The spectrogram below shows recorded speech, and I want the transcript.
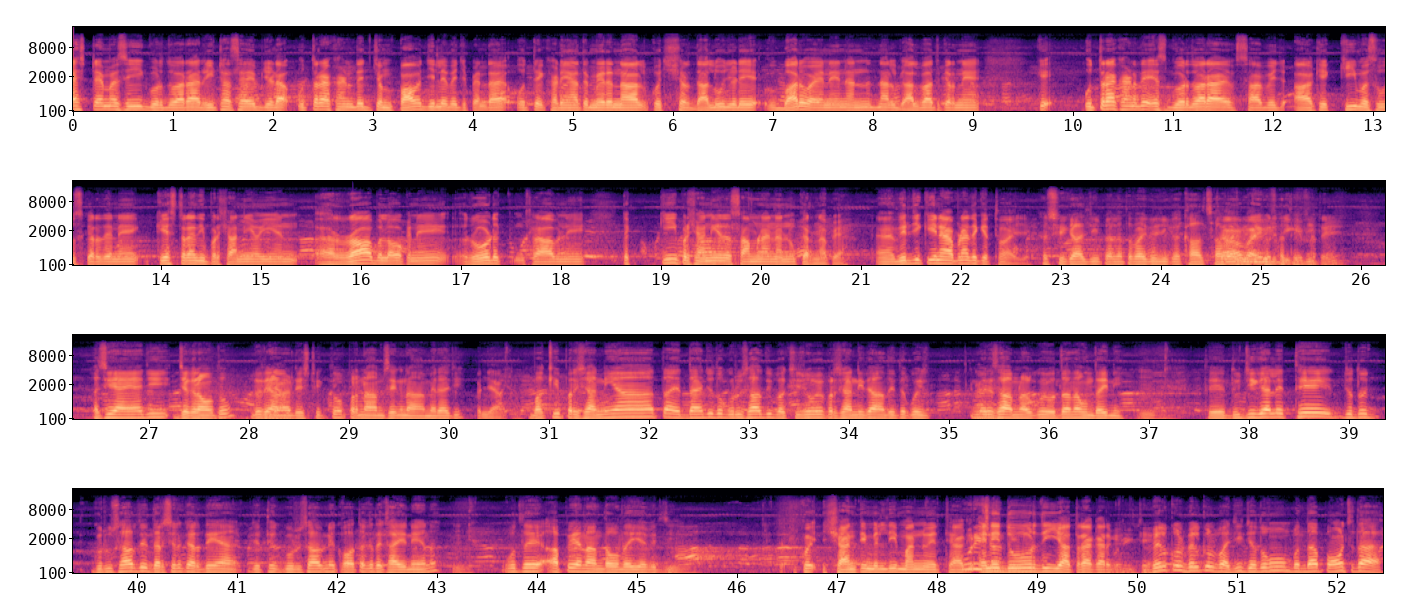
ਇਸ ਟਾਈਮ ਅਸੀਂ ਗੁਰਦੁਆਰਾ ਰੀਠਾ ਸਾਹਿਬ, ਜਿਹੜਾ ਉੱਤਰਾਖੰਡ ਦੇ ਚੰਪਾਵਤ ਜ਼ਿਲ੍ਹੇ ਵਿੱਚ ਪੈਂਦਾ ਹੈ, ਉੱਥੇ ਖੜੇ ਹਾਂ ਤੇ ਮੇਰੇ ਨਾਲ ਕੁਝ ਸ਼ਰਧਾਲੂ ਜਿਹੜੇ ਬਾਹਰੋਂ ਆਏ ਨੇ, ਇਹਨਾਂ ਨਾਲ ਗੱਲਬਾਤ ਕਰਨੇ ਆ ਕਿ ਉੱਤਰਾਖੰਡ ਦੇ ਇਸ ਗੁਰਦੁਆਰਾ ਸਾਹਿਬ ਵਿੱਚ ਆ ਕੇ ਕੀ ਮਹਿਸੂਸ ਕਰਦੇ ਨੇ, ਕਿਸ ਤਰ੍ਹਾਂ ਦੀ ਪਰੇਸ਼ਾਨੀਆਂ ਹੋਈਆਂ ਹਨ ਰਾਹ ਬਲੌਕ ਨੇ ਰੋਡ ਖਰਾਬ ਨੇ, ਤੇ ਕੀ ਪਰੇਸ਼ਾਨੀਆਂ ਦਾ ਸਾਹਮਣਾ ਇਹਨਾਂ ਨੂੰ ਕਰਨਾ ਪਿਆ। ਅ, ਵੀਰ ਜੀ ਕੀ ਨਾ ਆਪਣਾ ਤੇ ਕਿੱਥੋਂ ਆਏ ਜੀ? ਸਤਿ ਸ਼੍ਰੀ ਅਕਾਲ ਜੀ। ਪਹਿਲਾਂ ਤਾਂ ਵਾਹਿਗੁਰੂ ਜੀ ਕਾ ਖਾਲਸਾ ਵਾਹਿਗੁਰੂ ਜੀ ਕੀ ਫਤਿਹ ਅਸੀਂ ਆਏ ਆ ਜੀ ਜਗਰਾਉਂ ਤੋਂ ਲੁਧਿਆਣਾ ਡਿਸਟ੍ਰਿਕਟ ਤੋਂ। ਪ੍ਰਨਾਮ ਸਿੰਘ ਨਾਮ ਮੇਰਾ ਜੀ। ਪੰਜਾਬ ਤੋਂ। ਬਾਕੀ ਪਰੇਸ਼ਾਨੀਆਂ ਤਾਂ ਇਦਾਂ ਜਦੋਂ ਗੁਰੂ ਸਾਹਿਬ ਦੀ ਬਖਸ਼ਿਸ਼ ਹੋਵੇ ਪਰੇਸ਼ਾਨੀ ਤਾਂ ਆਉਂਦੀ ਤਾਂ ਕੋਈ ਮੇਰੇ ਹਿਸਾਬ ਨਾਲ ਕੋਈ ਉਦਾਂ ਦਾ ਹੁੰਦਾ ਹੀ ਨਹੀਂ। ਤੇ ਦੂਜੀ ਗੱਲ ਇੱਥੇ ਜਦੋਂ ਗੁਰੂ ਸਾਹਿਬ ਦੇ ਦਰਸ਼ਨ ਕਰਦੇ ਆ ਜਿੱਥੇ ਗੁਰੂ ਸਾਹਿਬ ਨੇ ਕੌਤਕ ਦਿਖਾਏ ਨੇ ਹਨਾ ਉਹ ਤੇ ਆਪੇ ਆਨੰਦ ਆਉਂਦਾ ਹੀ ਹੈ ਵੀਰ ਜੀ। ਕੋਈ ਸ਼ਾਂਤੀ ਮਿਲਦੀ ਮਨ ਨੂੰ ਇੱਥੇ ਆ ਕੇ ਇੰਨੀ ਦੂਰ ਦੀ ਯਾਤਰਾ ਕਰਕੇ। ਬਿਲਕੁਲ ਬਿਲਕੁਲ ਭਾਜੀ ਜਦੋਂ ਬੰਦਾ ਪਹੁੰਚਦਾ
